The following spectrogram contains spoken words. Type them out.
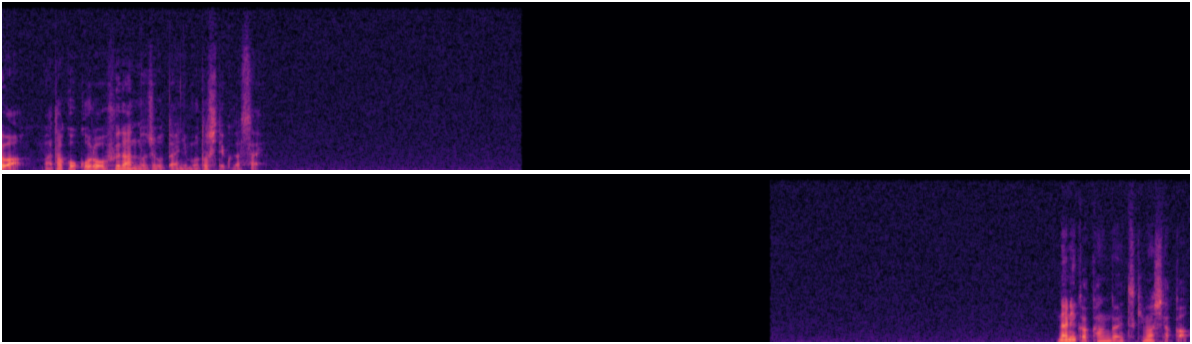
はまた心を普段の状態に戻してください。何か考えつきましたか？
